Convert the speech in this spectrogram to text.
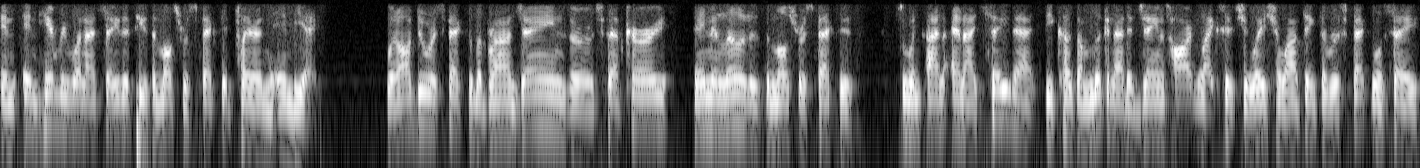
and, and hear me when I say this, he's the most respected player in the NBA. With all due respect to LeBron James or Steph Curry, Damian Lillard is the most respected. So, when, and, and I say that because I'm looking at a James Harden like situation where I think the respect will say,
